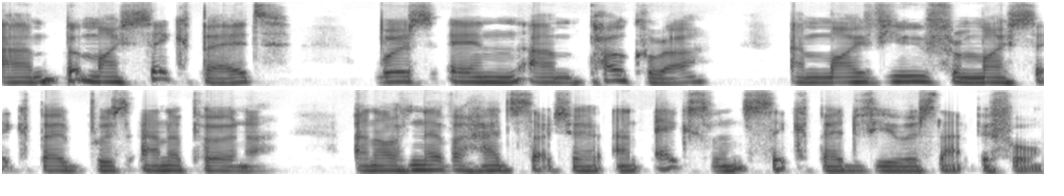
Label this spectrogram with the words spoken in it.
Um, but my sick bed was in um, Pokhara, and my view from my sick bed was Annapurna. And I've never had such a, an excellent sick bed view as that before.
